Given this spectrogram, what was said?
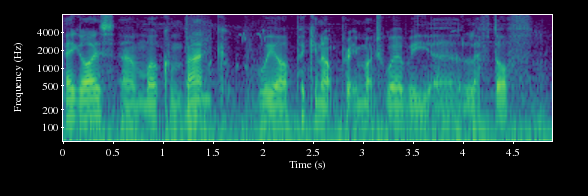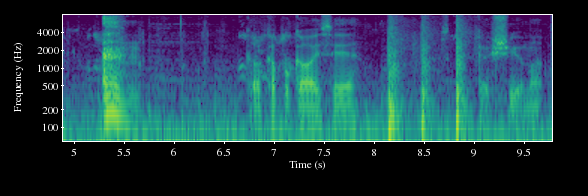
Hey guys, um, welcome back. We are picking up pretty much where we uh, left off. Got a couple guys here. Let's go shoot them up.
